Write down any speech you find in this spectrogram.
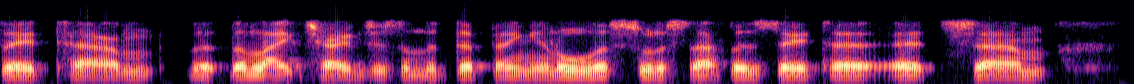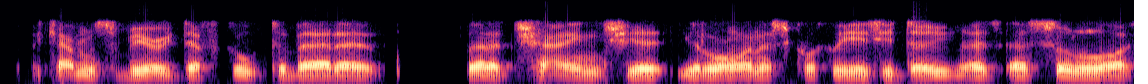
that um, the, the, late changes and the dipping and all this sort of stuff is that uh, it's um, becomes very difficult to be able to better change your, your line as quickly as you do. It's, it's sort of like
